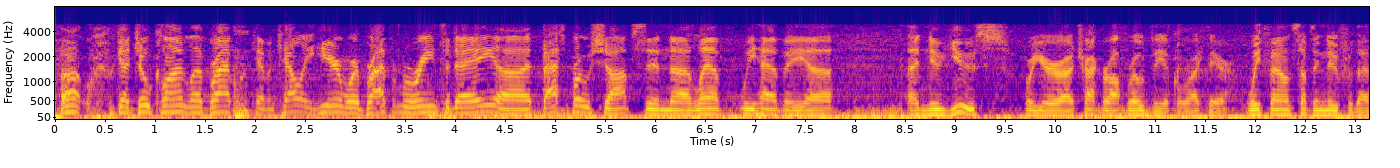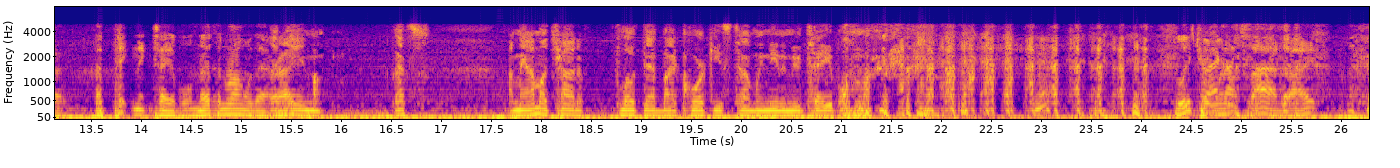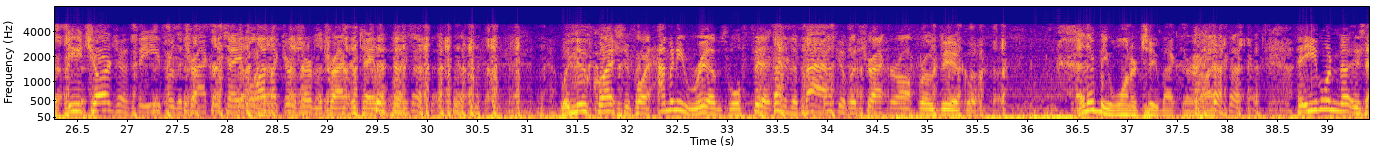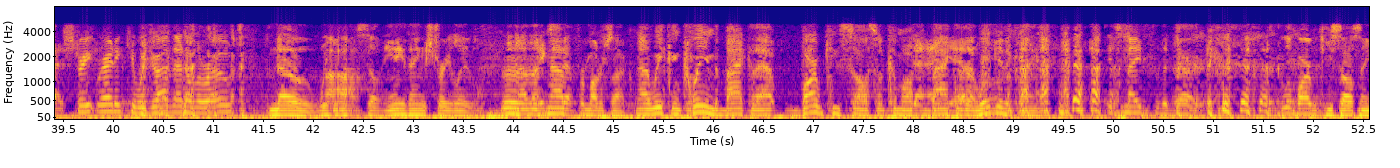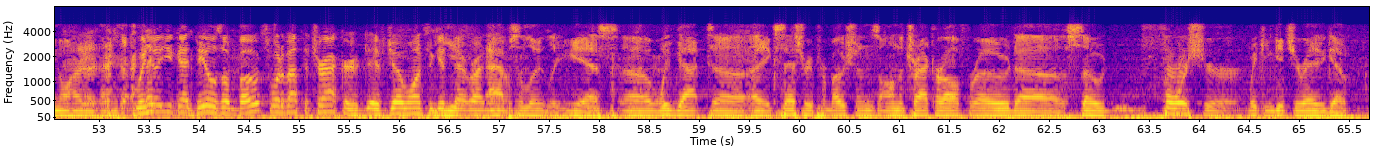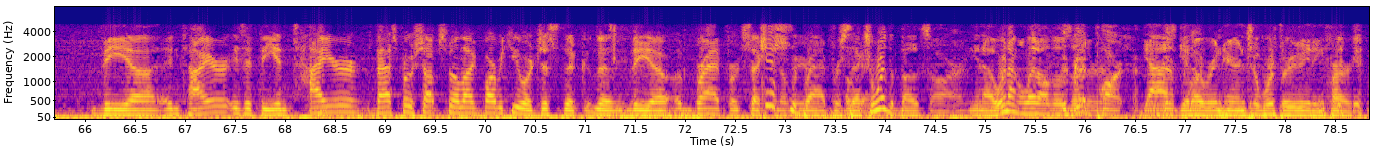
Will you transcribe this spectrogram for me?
Uh, we got Joe Kleine, Lev Bradford, Kevin Kelly here. We're at Bradford Marine today uh, at Bass Pro Shops. And uh, Lev, we have a uh, a new use for your uh, tracker off road vehicle right there. We found something new for that. A picnic table. Nothing wrong with that, I right? mean, that's I mean, I'm gonna try to float that by Corky's. Tell him we need a new table. At least tracker outside, right? Do you charge a fee for the tracker table? I'd like to reserve the tracker table, please. Well, new question for you: How many ribs will fit in the back of a tracker off-road vehicle? Uh, there'd be one or two back there, right? hey, you want to know? Is that street ready? Can we drive that on the road? No, we do Ah. not sell anything street legal, Mm. except Now- for motorcycles. now we can clean the back of that. Barbecue sauce will come off the back yeah, of that. we'll get it clean. it's made for the dirt. A little barbecue sauce ain't gonna hurt anything. We know you got deals on boats. What about the tracker? If Joe wants to get Yeah, that right now, Absolutely, yes. Uh, we've got uh, accessory promotions on the tracker off road, uh, so for sure we can get you ready to go. The uh, entire is it the entire Bass Pro Shop smell like barbecue, or just the the the uh, Bradford section? Just over the here? Bradford Okay. section, where the boats are. You know, we're not gonna let all those The good other part. Guys good get part. over in here until we're through eating first.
